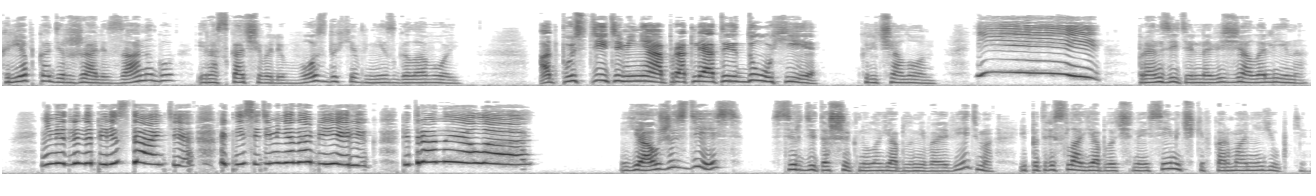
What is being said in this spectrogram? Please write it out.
крепко держали за ногу и раскачивали в воздухе вниз головой. «Отпустите меня, проклятые духи!» — кричал он. и пронзительно визжала Лина. «Немедленно перестаньте! Отнесите меня на берег! Петронелла!» «Я уже здесь!» — сердито шикнула яблоневая ведьма и потрясла яблочные семечки в кармане юбки.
